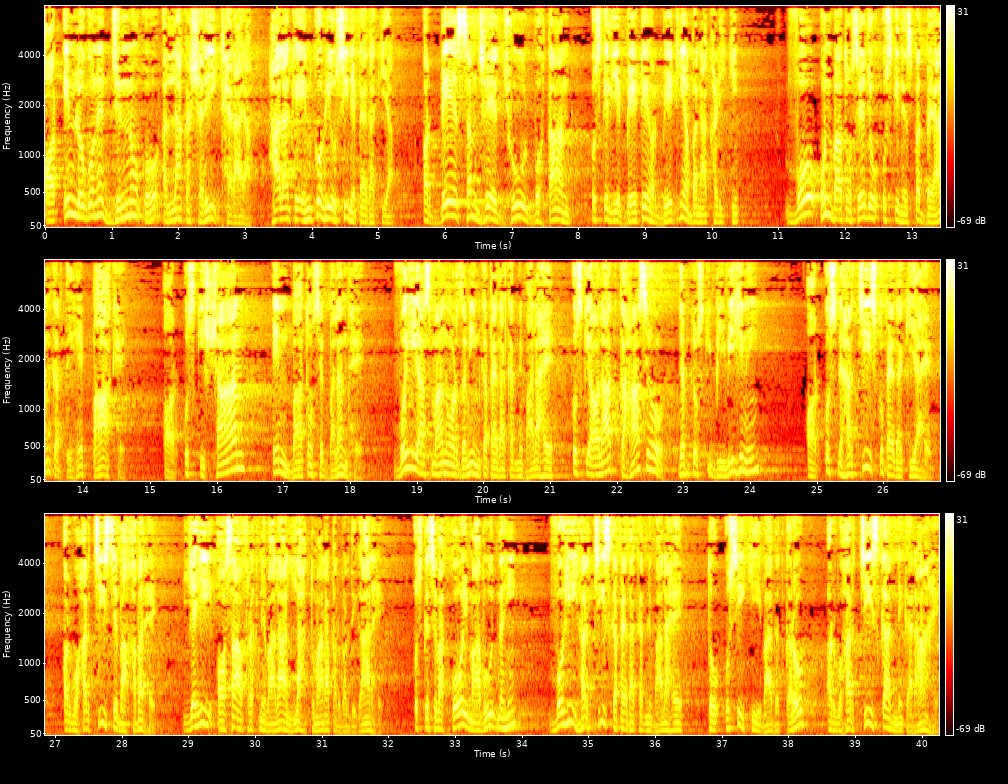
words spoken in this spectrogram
और इन लोगों ने जिन्नों को अल्लाह का शरीक ठहराया हालांकि इनको भी उसी ने पैदा किया और बेसमझे झूठ बुहतान उसके लिए बेटे और बेटियाँ बना खड़ी की। वो उन बातों से जो उसकी निस्बत बयान करते हैं, पाक है और उसकी शान इन बातों से बुलंद है। वही आसमानों और ज़मीन का पैदा करने वाला है। उसकी औलाद कहाँ से हो, जबकि उसकी बीवी ही नहीं? और उसने हर चीज़ को पैदा किया है और वो हर चीज़ से बाखबर है। यही औसाफ रखने वाला अल्लाह तुम्हारा परवरदिगार है। उसके सिवा कोई माबूद नहीं। वही हर चीज़ का पैदा करने वाला है। तो उसी की इबादत करो और वो हर चीज का निगरान है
